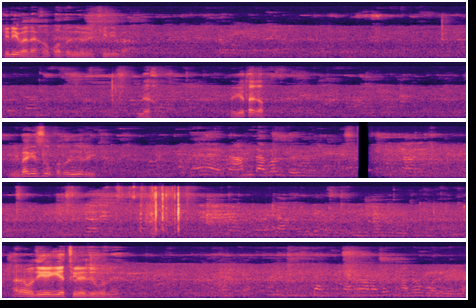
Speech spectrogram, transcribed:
কিনিবা দেখো, পতঞ্জলি কিনিবা দেখো এগিয়ে তাকাও। নিবা কিছু, পতঞ্জলি? দাম ডাবল তো আরে ওদিকে গিয়ে তুলে দেবো না। ভালো বলবে না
